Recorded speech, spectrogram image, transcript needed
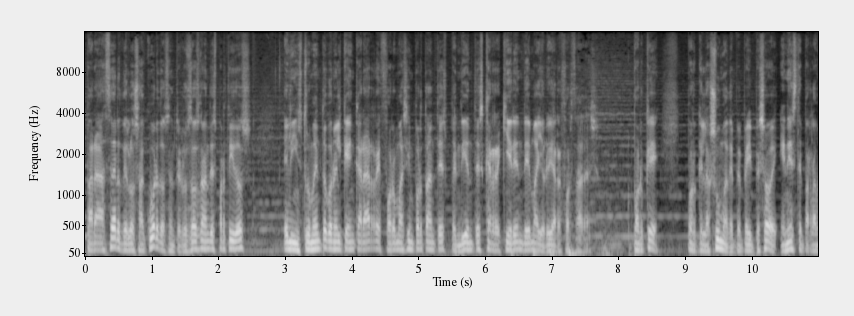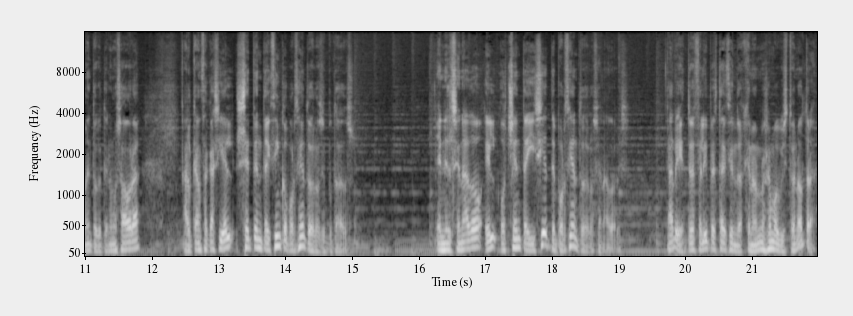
para hacer de los acuerdos entre los dos grandes partidos el instrumento con el que encarar reformas importantes pendientes que requieren de mayorías reforzadas. ¿Por qué? Porque la suma de PP y PSOE en este Parlamento que tenemos ahora alcanza casi el 75% de los diputados. En el Senado, el 87% de los senadores. Claro, y entonces Felipe está diciendo, es que no nos hemos visto en otra.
